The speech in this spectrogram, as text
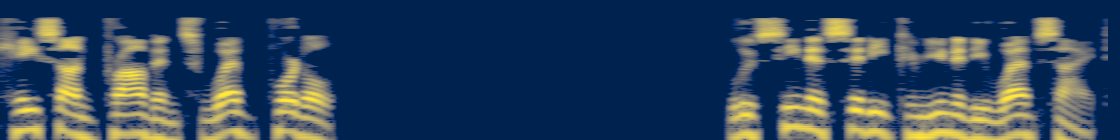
Quezon Province Web Portal. Lucena City Community Website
